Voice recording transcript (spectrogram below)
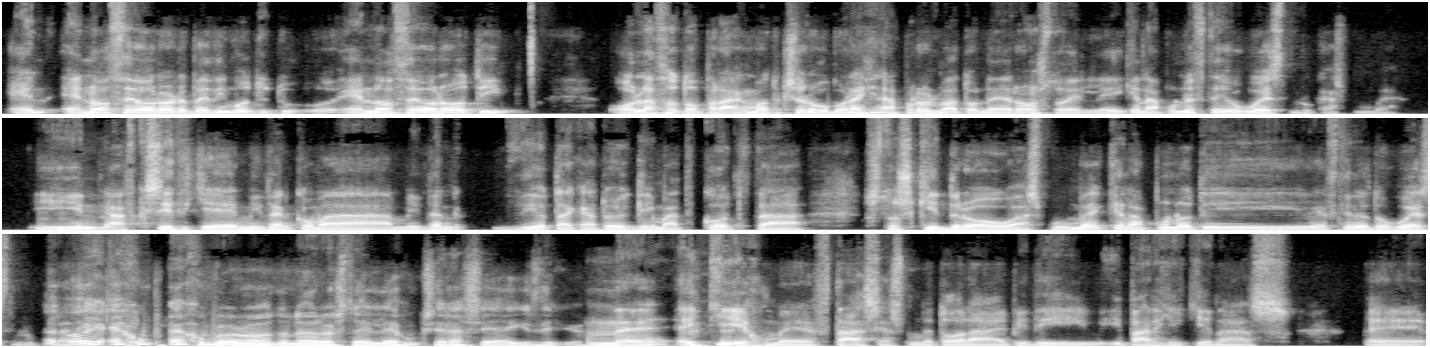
Ε, ενώ θεωρώ ρε παιδί μου ότι, ενώ θεωρώ ότι όλο αυτό το πράγμα ότι ξέρω εγώ μπορεί να έχει ένα πρόβλημα το νερό στο LA και να πούνε φταίει ο Westbrook, ας πούμε. Mm-hmm. Ή να αυξήθηκε 0,02% εγκληματικότητα στο Skid Row, ας πούμε, και να πούνε ότι ευθύνεται το Westbrook. Ε, δηλαδή, έχουν, έχουν πρόβλημα με το νερό στο LA, έχουν ξερασία, έχεις δίκιο. Ναι, εκεί έχουμε φτάσει, ας πούμε, τώρα, επειδή υπάρχει εκεί ένας. Ε,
